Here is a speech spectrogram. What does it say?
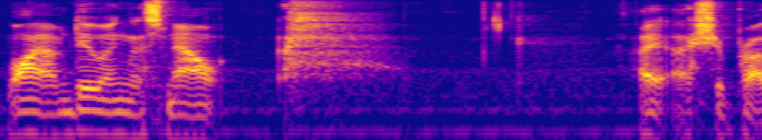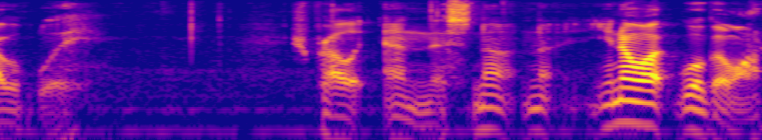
why I'm doing this now. I, I should probably should probably end this. No, no, you know what? We'll go on.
